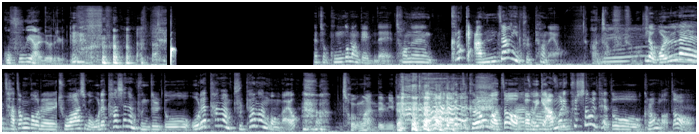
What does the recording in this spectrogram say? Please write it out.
꼭 후기 알려드릴게요. 근데 저 궁금한 게 있는데 저는 그렇게 안장이 불편해요. 안장 음. 불편하죠. 근데 원래 자전거를 좋아하시고 오래 타시는 분들도 오래 타면 불편한 건가요? 적응 안 됩니다. 그런 거죠. 그러니까 뭐 이게 맞아. 아무리 쿠션을 대도 그런 거죠.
